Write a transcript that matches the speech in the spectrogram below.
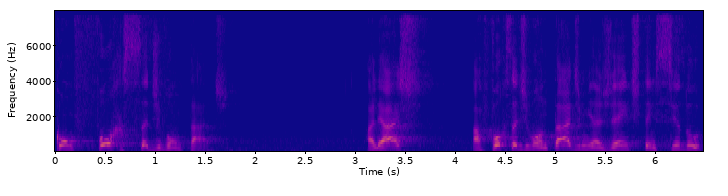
com força de vontade. Aliás, a força de vontade, minha gente, tem sido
